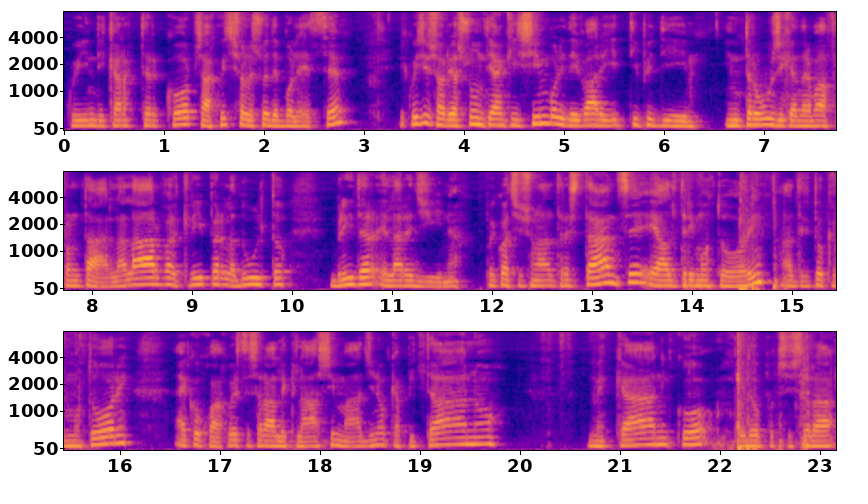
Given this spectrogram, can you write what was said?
Quindi character corpse, ah, qui ci sono le sue debolezze e qui ci sono riassunti anche i simboli dei vari tipi di intrusi che andremo ad affrontare, la larva, il creeper, l'adulto, breeder e la regina. Poi qua ci sono altre stanze e altri motori, altri token motori. Ecco qua, queste saranno le classi, immagino, capitano, meccanico, poi dopo ci sarà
